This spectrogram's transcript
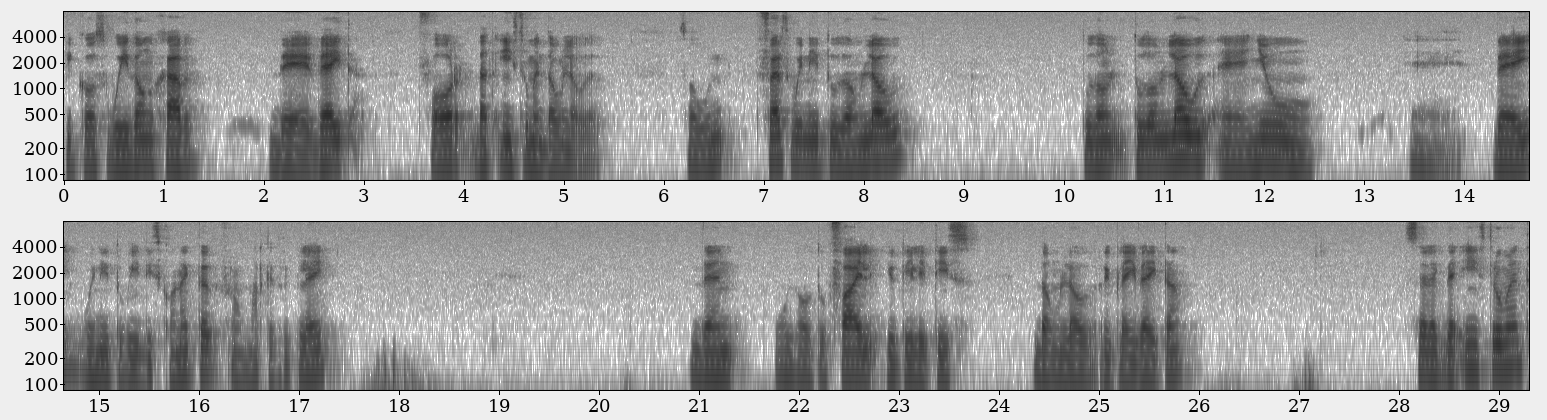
because we don't have the date for that instrument downloaded. So first we need to download to, don to download a new uh, day we need to be disconnected from market replay then we go to file utilities download replay data select the instrument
